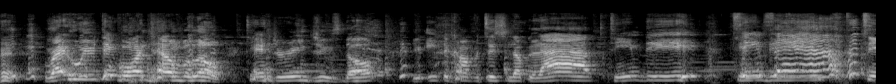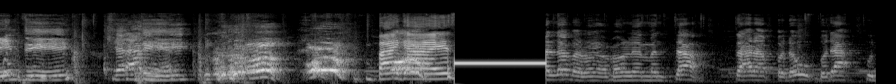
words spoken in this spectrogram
Write who you think won down below. Tangerine juice, dog. You eat the competition up live. Team D. Team D. Sam. Team D. Get out of Team. D. Uh, uh. Bye, guys. I love it. I'm on lemon top. Da-da-ba-do, ba-da, ba-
